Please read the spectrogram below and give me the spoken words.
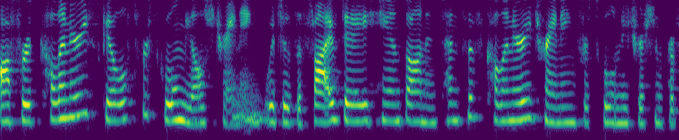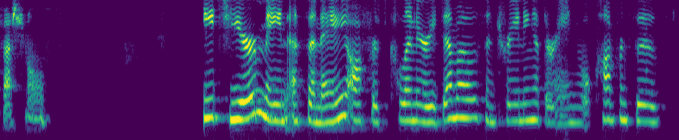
offers culinary skills for school meals training, which is a five day hands on intensive culinary training for school nutrition professionals. Each year, Maine SNA offers culinary demos and training at their annual conferences.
